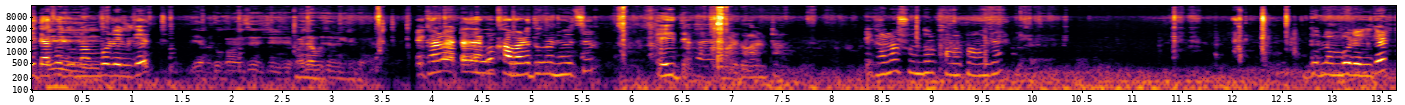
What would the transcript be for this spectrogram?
এই দেখো দু নম্বর রেলগেট এখানেও একটা দেখো খাবারের দোকান হয়েছে। এই দেখো খাবারের দোকানটা। এখানেও সুন্দর খাবার পাওয়া যায়। দু নম্বর রেলগেট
